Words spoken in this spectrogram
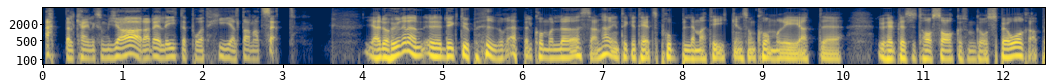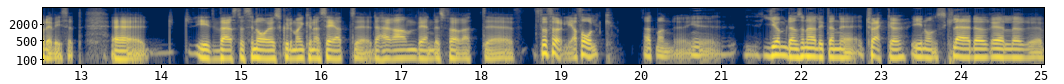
Apple kan ju liksom göra det lite på ett helt annat sätt. Ja, det har ju redan eh, dykt upp hur Apple kommer lösa den här integritetsproblematiken som kommer i att eh, du helt plötsligt har saker som går att spåra på det viset. Eh, I ett värsta scenario skulle man kunna säga att eh, det här användes för att eh, förfölja folk att man eh, gömde en sån här liten eh, tracker i någons kläder eller eh,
